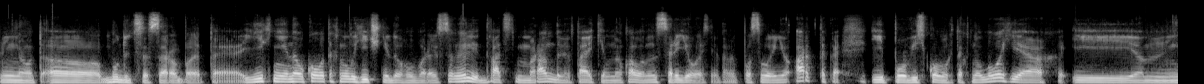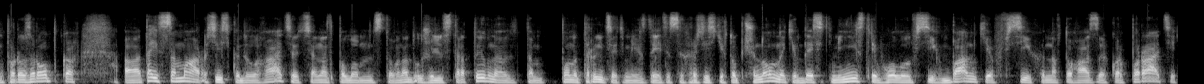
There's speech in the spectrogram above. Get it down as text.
От е, будуть це все робити. Їхні науково-технологічні договори, взагалі 20 меморандумів, та які вони уклали, вони серйозні там і по освоєнню Арктики, і по військових технологіях, і м, по розробках. А, та й сама російська делегація, ця надпаломництво, вона дуже ілюстративна. Там понад 30, мені здається, цих російських топ-чиновників, 10 міністрів, голови всіх банків, всіх нафтогазових корпорацій,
